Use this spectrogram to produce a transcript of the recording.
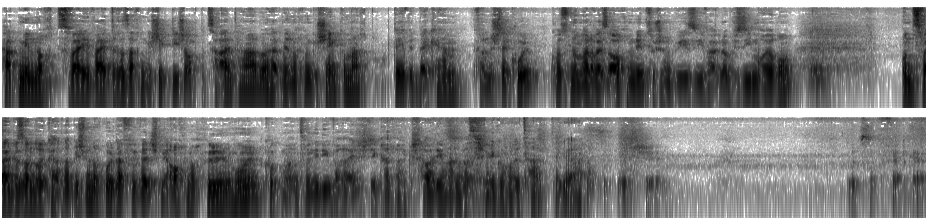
Hat mir noch zwei weitere Sachen geschickt, die ich auch bezahlt habe. Hat mir noch ein Geschenk gemacht. David Beckham. Fand ich sehr cool. Kostet normalerweise auch in dem Zustand, wie sie war, glaube ich, 7 Euro. Und zwei besondere Karten habe ich mir noch geholt. Dafür werde ich mir auch noch Hüllen holen. Guck mal, Antonio, die überreiche ich dir gerade mal. Schau dir mal an, was ich mir geholt habe, Digga. Das wird schön. Das ist doch fett geil.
